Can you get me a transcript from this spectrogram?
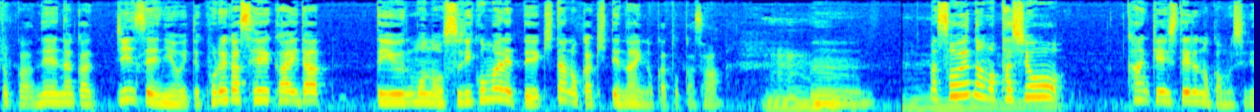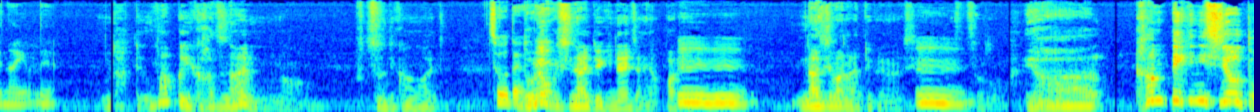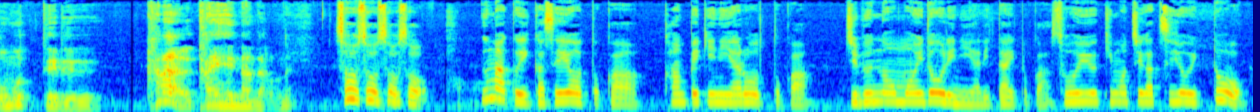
とかねなんか人生においてこれが正解だっていうものを刷り込まれてきたのか来てないのかとかさ、ううん。ん、まあ、そういうのも多少関係してるのかもしれないよね。だってうまくいくはずないもんな。普通に考えて、そうだよね。努力しないといけないじゃんやっぱうんり、うん。馴染まないといけないし、うん。そのいやー完璧にしようと思ってるから大変なんだろうね。そうそうそうそう。うまくいかせようとか完璧にやろうとか自分の思い通りにやりたいとかそういう気持ちが強いと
